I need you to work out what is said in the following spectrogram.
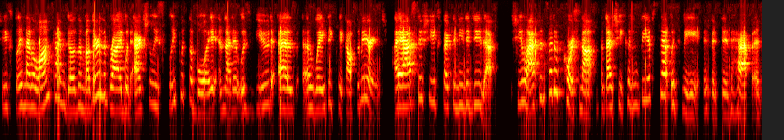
She explained that a long time ago, the mother of the bride would actually sleep with the boy and that it was viewed as a way to kick off the marriage. I asked if she expected me to do that. She laughed and said, Of course not, but that she couldn't be upset with me if it did happen,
